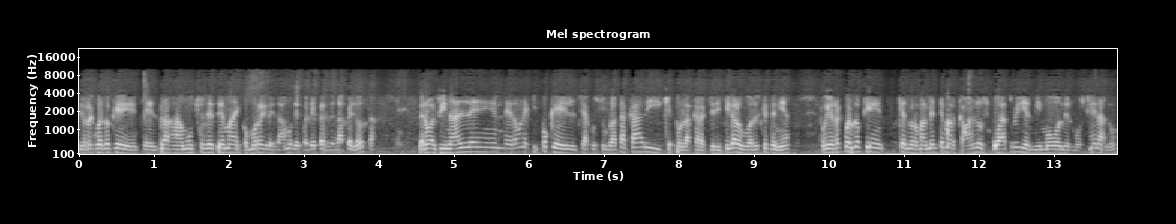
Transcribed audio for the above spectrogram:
Yo recuerdo que, que él trabajaba mucho ese tema de cómo regresamos después de perder la pelota. Pero al final eh, era un equipo que él se acostumbró a atacar y que por la característica de los jugadores que tenía, porque yo recuerdo que, que normalmente marcaban los cuatro y el mismo Bonner Mosquera, ¿no?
